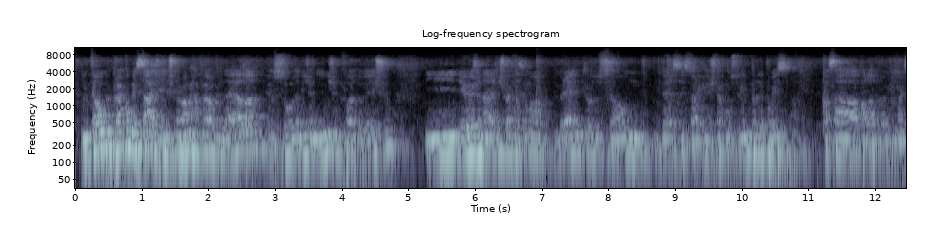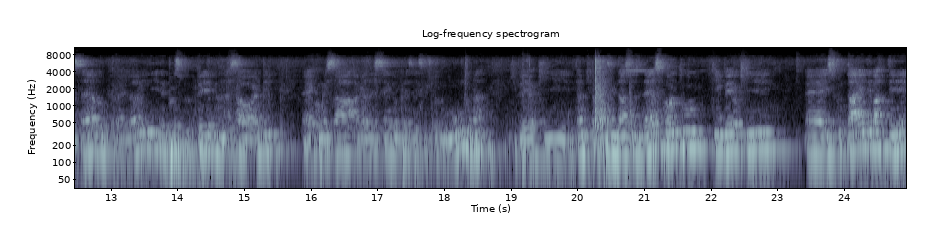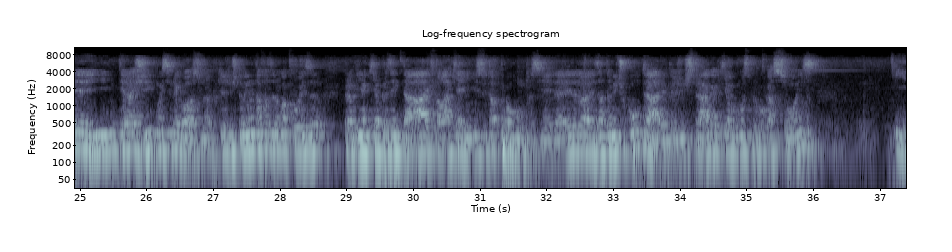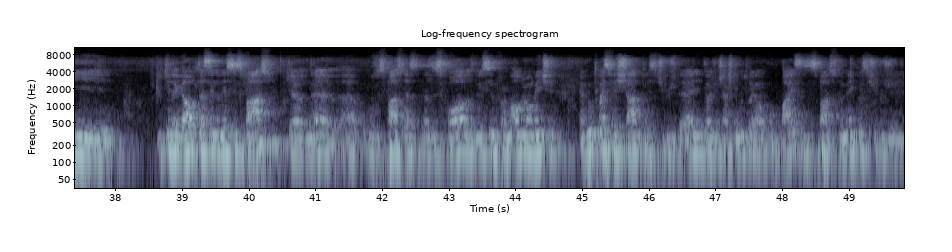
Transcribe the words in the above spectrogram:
Então, para começar, gente, meu nome é Rafael Vilela, eu sou da Mídia Ninja, do Fora do Eixo, e eu e a Janara a gente vai fazer uma breve introdução dessa história que a gente está construindo para depois passar a palavra para o Marcelo, para a Elaine e depois para o Pedro, nessa ordem. É, começar agradecendo a presença de todo mundo, né? Que veio aqui tanto para apresentar suas ideias quanto quem veio aqui é, escutar e debater e interagir com esse negócio, né? Porque a gente também não está fazendo uma coisa para vir aqui apresentar e falar que é isso e está pronto. Assim, a ideia é exatamente o contrário, que a gente traga aqui algumas provocações e, e que legal que está sendo nesse espaço, que é, né, os espaços das, das escolas, do ensino formal, normalmente é muito mais fechado para esse tipo de ideia, então a gente acha que é muito legal ocupar esses espaços também com esse tipo de,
